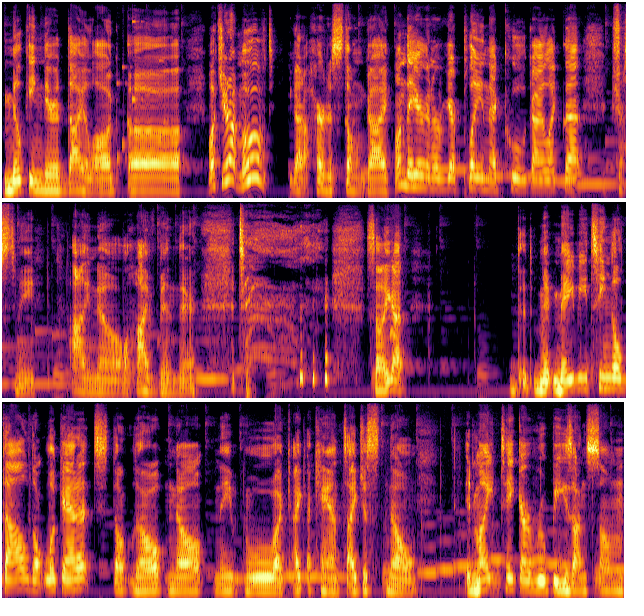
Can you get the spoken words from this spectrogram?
milking their dialogue. Uh, what, you're not moved? You got a heart of stone, guy. One day you're going to regret playing that cool guy like that. Trust me, I know. I've been there. so you got maybe Tingle Doll, don't look at it. Don't, no, no, maybe, ooh, I, I, I can't. I just, no. It might take our rupees on some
